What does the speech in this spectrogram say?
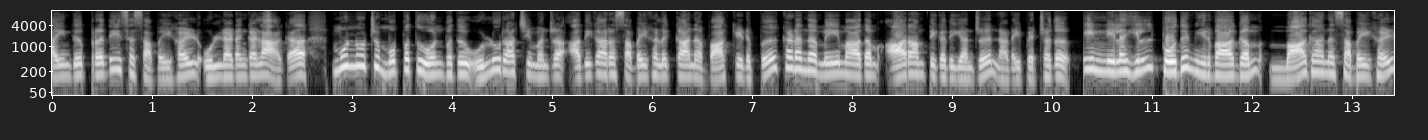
ஐந்து பிரதேச சபைகள் உள்ளடங்கலாக முன்னூற்று முப்பத்து ஒன்பது உள்ளூராட்சி மன்ற அதிகார சபைகளுக்கான வாக்கெடுப்பு கடந்த மே மாதம் ஆறாம் திகதியன்று நடைபெற்றது. இந்நிலையில் பொது நிர்வாகம் மாகாண சபைகள்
